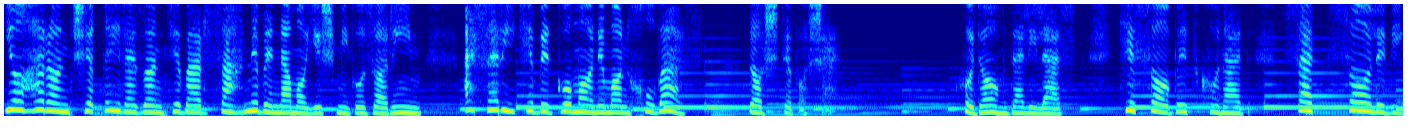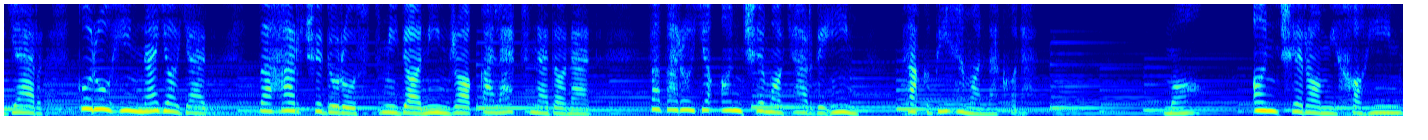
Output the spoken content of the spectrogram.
یا هر آنچه غیر از آن که بر صحنه به نمایش می‌گذاریم اثری که به گمانمان خوب است داشته باشد. کدام دلیل است که ثابت کند صد سال دیگر گروهی نیاید و هرچه درست می‌دانیم را غلط نداند و برای آنچه ما کرده ایم تقبیهمان نکند؟ ما آنچه را می‌خواهیم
